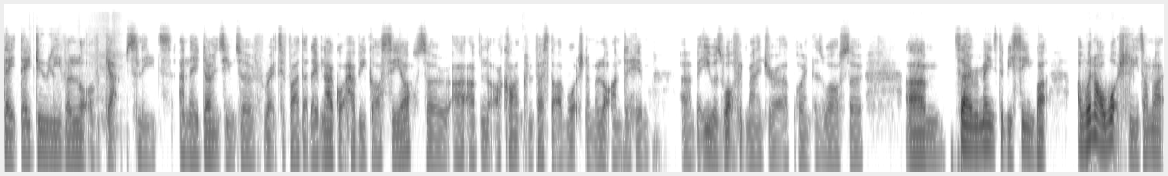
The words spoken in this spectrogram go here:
they they do leave a lot of gaps Leeds, and they don't seem to have rectified that. They've now got Javi Garcia, so I, I've not, I can't confess that I've watched them a lot under him, um, but he was Watford manager at a point as well. So um, so it remains to be seen. But uh, when I watch Leeds, I'm like,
